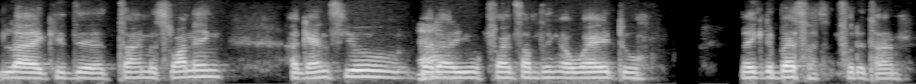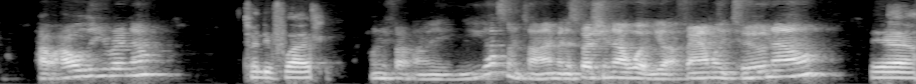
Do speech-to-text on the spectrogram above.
Like the time is running against you. Yeah. Better you find something a way to make the best for the time. How how old are you right now? 25. 25. I mean, you got some time, and especially now, what you got family too now. Yeah.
